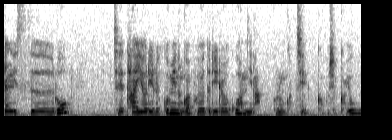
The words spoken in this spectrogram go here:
앨리스로 제 다이어리를 꾸미는 걸 보여드리려고 합니다. 그럼 같이 가보실까요?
